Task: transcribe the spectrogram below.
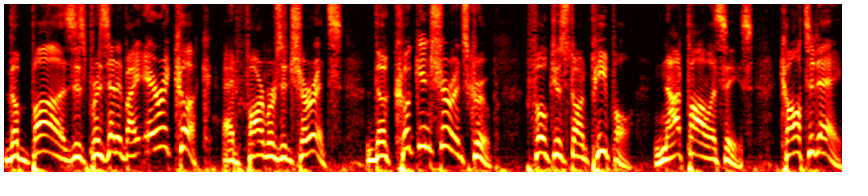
The Buzz is presented by Eric Cook at Farmers Insurance, the Cook Insurance Group, focused on people, not policies. Call today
